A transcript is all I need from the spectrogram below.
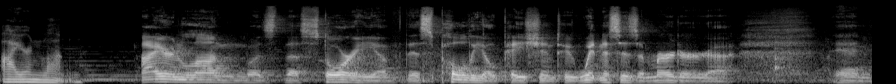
Iron Lung. Iron Lung was the story of this polio patient who witnesses a murder uh, and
